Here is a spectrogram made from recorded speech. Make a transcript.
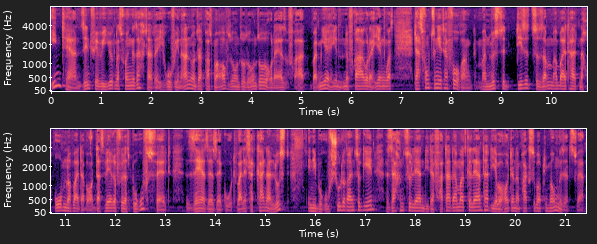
Intern sind wir, wie Jürgen das vorhin gesagt hatte, ich rufe ihn an und sage, pass mal auf, so und so, so und so, oder er fragt bei mir eine Frage oder irgendwas. Das funktioniert hervorragend. Man müsste diese Zusammenarbeit halt nach oben noch weiterbauen. Das wäre für das Berufsfeld sehr, sehr, sehr gut, weil es hat keiner Lust, in die Berufsschule reinzugehen, Sachen zu lernen, die der Vater damals gelernt hat, die aber heute in der Praxis überhaupt nicht mehr umgesetzt werden.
